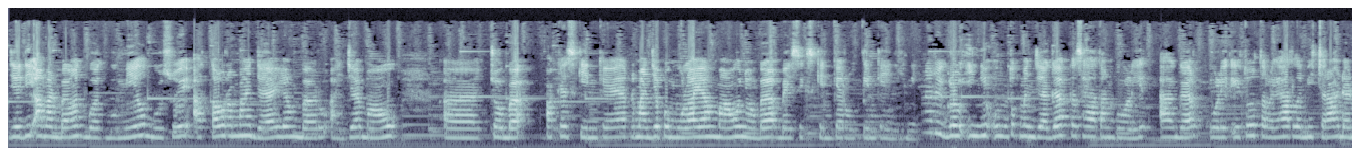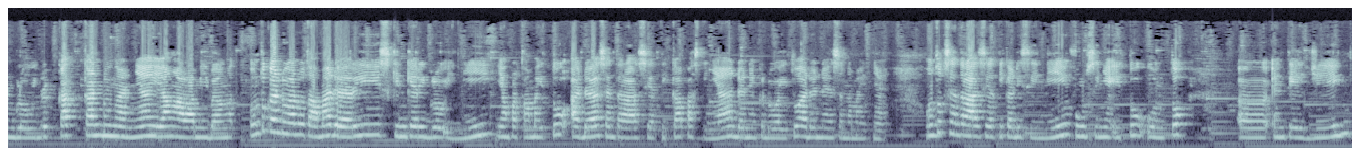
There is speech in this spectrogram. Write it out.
Jadi aman banget buat bumil, busui atau remaja yang baru aja mau uh, coba pakai skincare, remaja pemula yang mau nyoba basic skincare rutin kayak gini. Nah, Glow ini untuk menjaga kesehatan kulit agar kulit itu terlihat lebih cerah dan glowing dekat kandungannya yang alami banget. Untuk kandungan utama dari skincare Glow ini, yang pertama itu ada Centella asiatica pastinya dan yang kedua itu ada niacinamide-nya. Untuk Centella asiatica di sini fungsinya itu untuk uh, anti-aging,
